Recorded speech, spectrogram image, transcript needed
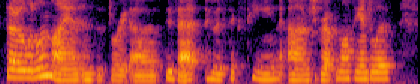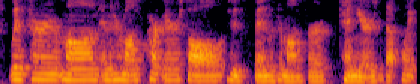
So, Little and Lion is the story of Suzette, who is 16. Um, she grew up in Los Angeles with her mom and then her mom's partner, Saul, who's been with her mom for 10 years at that point.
